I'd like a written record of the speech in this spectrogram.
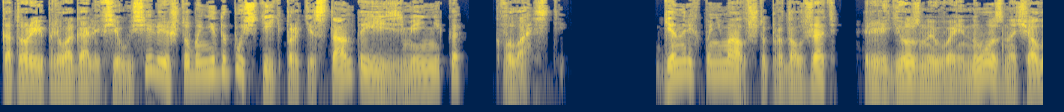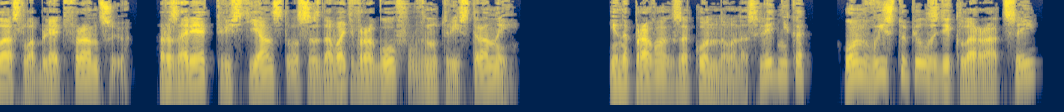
которые прилагали все усилия, чтобы не допустить протестанта и изменника к власти. Генрих понимал, что продолжать религиозную войну означало ослаблять Францию, разорять крестьянство, создавать врагов внутри страны. И на правах законного наследника он выступил с декларацией,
